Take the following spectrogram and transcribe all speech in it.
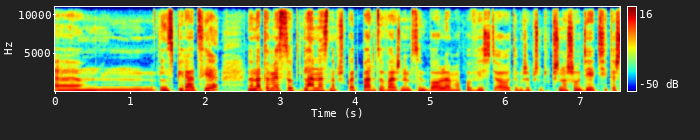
em, inspirację. No natomiast są dla nas na przykład bardzo ważnym symbolem opowieść o tym, że przy, przynoszą dzieci. Też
